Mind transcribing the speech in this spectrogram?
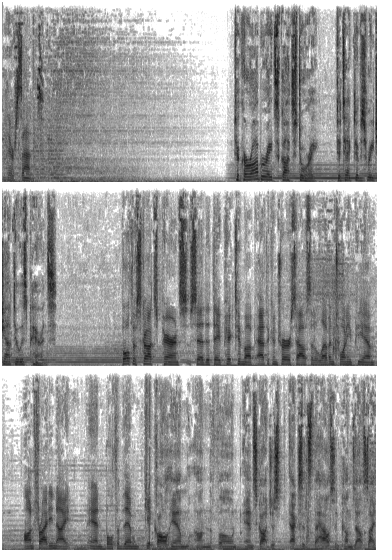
their scent. To corroborate Scott's story, detectives reach out to his parents. Both of Scott's parents said that they picked him up at the Contreras house at 11:20 p.m. on Friday night and both of them get call him on the phone and Scott just exits the house and comes outside.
